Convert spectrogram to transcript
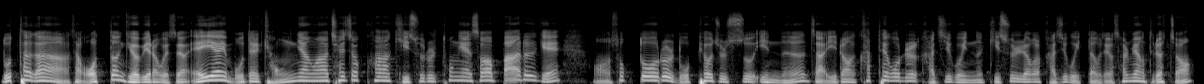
노타가 자, 어떤 기업이라고 했어요? AI 모델 경량화 최적화 기술을 통해서 빠르게 어, 속도를 높여줄 수 있는 자 이런 카테고리를 가지고 있는 기술력을 가지고 있다고 제가 설명드렸죠.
